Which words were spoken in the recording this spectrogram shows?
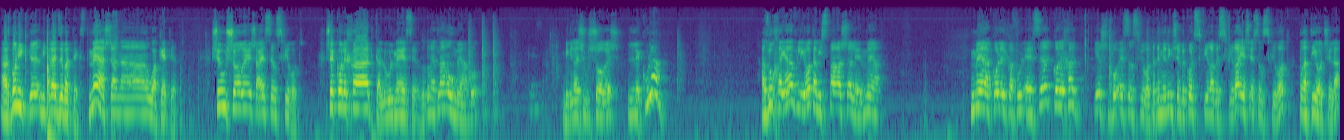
אז בואו נקרא, נקרא את זה בטקסט. מאה שנה הוא הכתר, שהוא שורש העשר ספירות, שכל אחד כלול מעשר. זאת אומרת, למה הוא מאה פה? בגלל שהוא שורש לכולם. אז הוא חייב להיות המספר השלם, 100. 100 כולל כפול 10, כל אחד יש בו 10 ספירות. אתם יודעים שבכל ספירה וספירה יש 10 ספירות פרטיות שלה,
